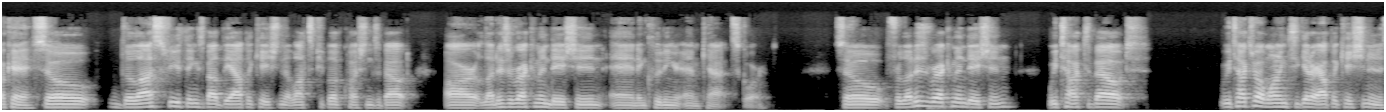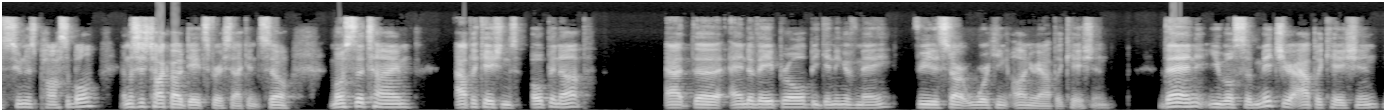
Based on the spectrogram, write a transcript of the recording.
Okay, so the last few things about the application that lots of people have questions about are letters of recommendation and including your MCAT score. So for letters of recommendation, we talked about we talked about wanting to get our application in as soon as possible. And let's just talk about dates for a second. So most of the time, applications open up at the end of April, beginning of May for you to start working on your application. Then you will submit your application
